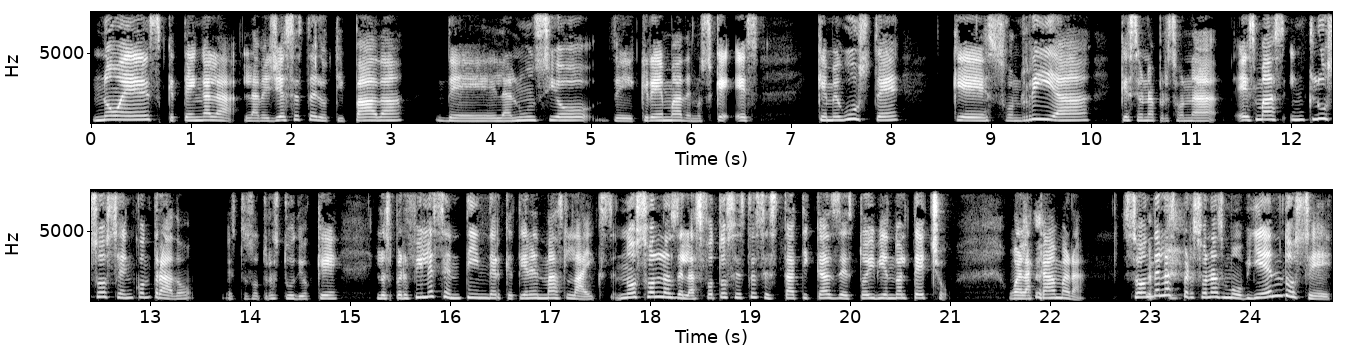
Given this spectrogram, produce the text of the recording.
no es que tenga la, la belleza estereotipada del anuncio de crema, de no sé qué, es que me guste, que sonría, que sea una persona. Es más, incluso se ha encontrado, esto es otro estudio, que los perfiles en Tinder que tienen más likes no son los de las fotos estas estáticas de estoy viendo al techo o a la cámara son de las personas moviéndose,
